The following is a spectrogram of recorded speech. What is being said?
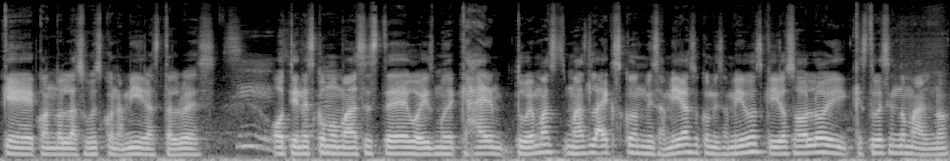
que cuando la subes con amigas tal vez o tienes como más este egoísmo de que tuve más, más likes con mis amigas o con mis amigos que yo solo y que estuve haciendo mal, ¿no?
